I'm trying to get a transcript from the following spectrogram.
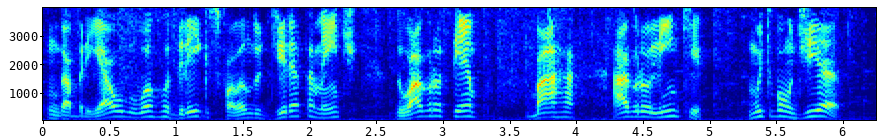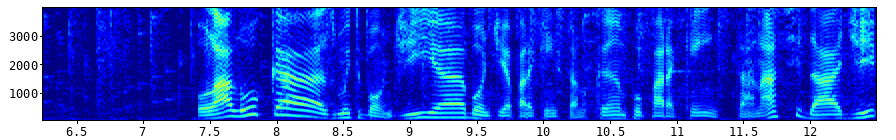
com Gabriel Luan Rodrigues falando diretamente do Agrotempo barra AgroLink. Muito bom dia! Olá, Lucas! Muito bom dia. Bom dia para quem está no campo, para quem está na cidade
